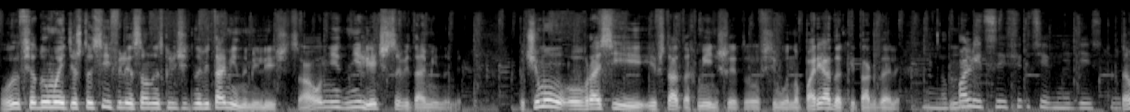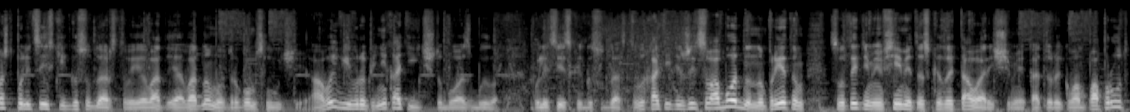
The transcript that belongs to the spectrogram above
Вы все думаете, что сифилис, он исключительно витаминами лечится, а он не, не лечится витаминами. Почему в России и в Штатах меньше этого всего на порядок и так далее? Ну, полиция эффективнее действует. Потому что полицейские государства и в, и в одном и в другом случае. А вы в Европе не хотите, чтобы у вас было полицейское государство. Вы хотите жить свободно, но при этом с вот этими всеми, так сказать, товарищами, которые к вам попрут,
